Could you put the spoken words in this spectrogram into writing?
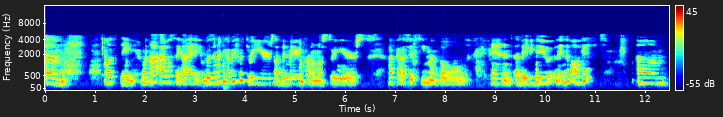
Um, let's see. When I, I will say I was in recovery for three years. I've been married for almost three years. I've got a 15 month old and a baby due at the end of August. Um,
